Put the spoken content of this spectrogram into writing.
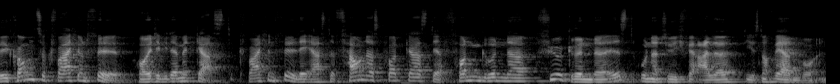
Willkommen zu Quarch und Phil. Heute wieder mit Gast. Quarch und Phil, der erste Founders-Podcast, der von Gründer für Gründer ist und natürlich für alle, die es noch werden wollen.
